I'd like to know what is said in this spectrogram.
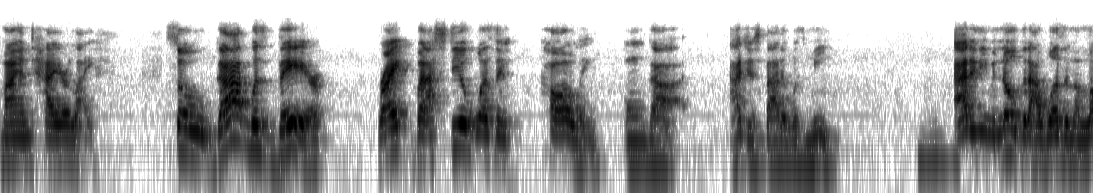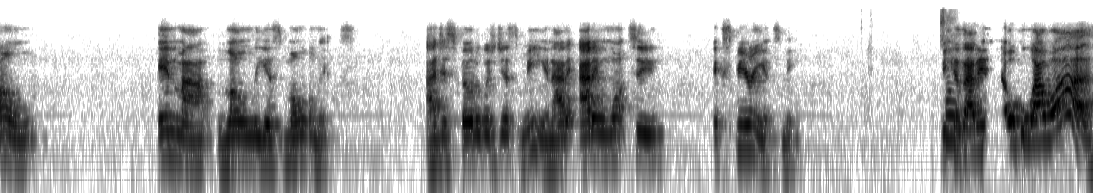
my entire life. So God was there, right? But I still wasn't calling on God. I just thought it was me. I didn't even know that I wasn't alone in my loneliest moments. I just felt it was just me, and I, I didn't want to experience me because so, I didn't know who I was.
